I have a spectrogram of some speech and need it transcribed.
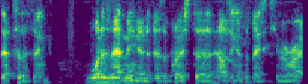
that sort of thing. What does that mean as opposed to housing as a basic human right?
